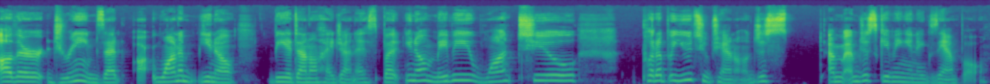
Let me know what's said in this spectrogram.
other dreams that want to, you know, be a dental hygienist, but, you know, maybe want to put up a YouTube channel. Just I'm I'm just giving an example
